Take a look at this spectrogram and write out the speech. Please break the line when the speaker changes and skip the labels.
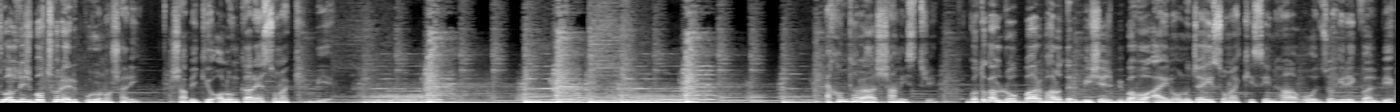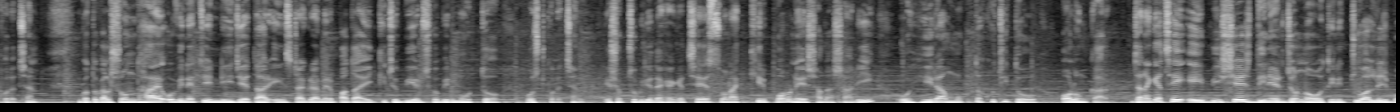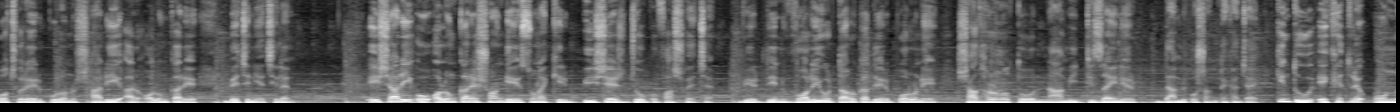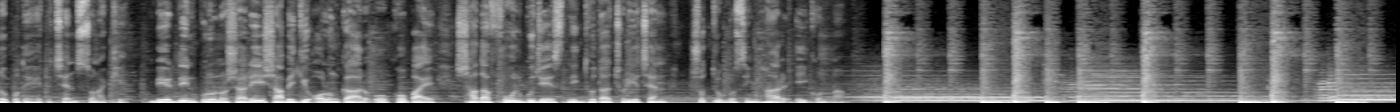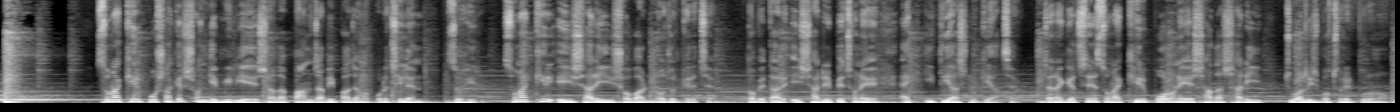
চুয়াল্লিশ বছরের পুরনো শাড়ি। সাবেকি অলঙ্কারে সোনাক্ষীর বিয়ে। এখন তারা স্বামী স্ত্রী। গতকাল রোববার ভারতের বিশেষ বিবাহ আইন অনুযায়ী সোনাক্ষী সিনহা ও জহির ইকবাল বিয়ে করেছেন। গতকাল সন্ধ্যায় অভিনেত্রী নিজে তার ইনস্টাগ্রামের পাতায় কিছু বিয়ের ছবির মুহূর্ত পোস্ট করেছেন। এসব ছবিতে দেখা গেছে সোনাক্ষীর পরনে সাদা শাড়ি ও হীরা মুক্তাখচিত অলঙ্কার জানা গেছে, এই বিশেষ দিনের জন্য তিনি চুয়াল্লিশ বছরের পুরনো শাড়ি আর অলঙ্কারে বেছে নিয়েছিলেন। এই শাড়ি ও অলঙ্কারের সঙ্গে সোনাক্ষীর বিশেষ যোগ ফাঁস হয়েছে। বিয়ের দিন বলিউড তারকাদের পরনে সাধারণত নামি ডিজাইনের দামি পোশাক দেখা যায়। কিন্তু এক্ষেত্রে অন্য পথে হেঁটেছেন সোনাক্ষী। বিয়ের দিন পুরনো শাড়ি, সাবেকি অলঙ্কার ও খোপায় সাদা ফুল গুজে স্নিগ্ধতা ছড়িয়েছেন শত্রুঘ্ন সিংহার এই কন্যা। সোনাক্ষীর পোশাকের সঙ্গে মিলিয়ে সাদা পাঞ্জাবি পাজামা পরেছিলেন জহির। সোনাক্ষীর এই শাড়ি সবার নজর কেড়েছে, তবে তার এই শাড়ির পেছনে এক ইতিহাস লুকিয়ে আছে। জানা গেছে, সোনাক্ষীর পরনে সাদা শাড়ি চুয়াল্লিশ বছরের পুরনো।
